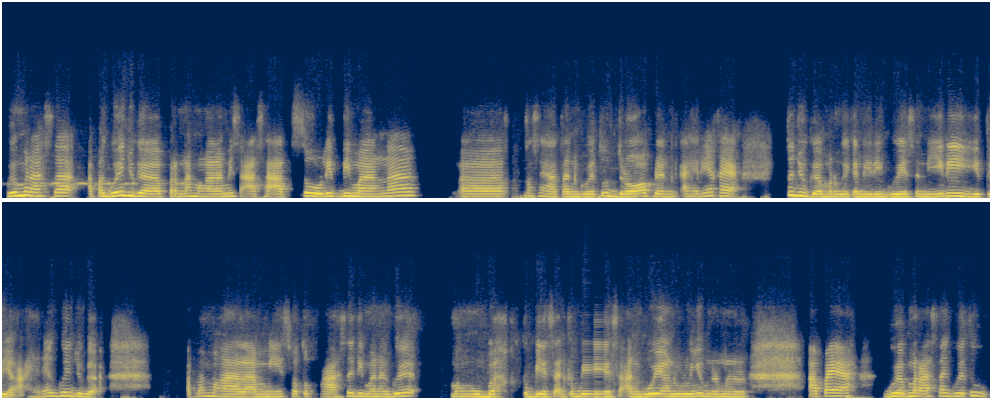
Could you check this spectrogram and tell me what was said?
gue merasa apa gue juga pernah mengalami saat-saat sulit di mana uh, kesehatan gue tuh drop dan akhirnya kayak itu juga merugikan diri gue sendiri gitu. Yang akhirnya gue juga apa mengalami suatu fase di mana gue mengubah kebiasaan-kebiasaan gue yang dulunya bener-bener apa ya gue merasa gue tuh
